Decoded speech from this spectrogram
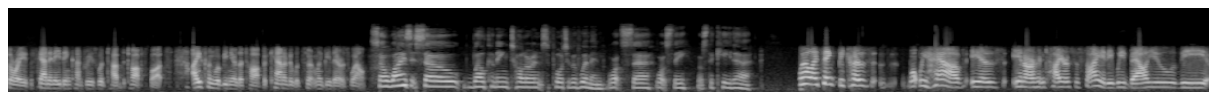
sorry, the Scandinavian countries would have the top spots. Iceland would be near the top, but Canada would certainly be there as well. So why is it so welcoming, tolerant, supportive of women? What's uh, what's the what's the key there? Well, I think because what we have is in our entire society, we value the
